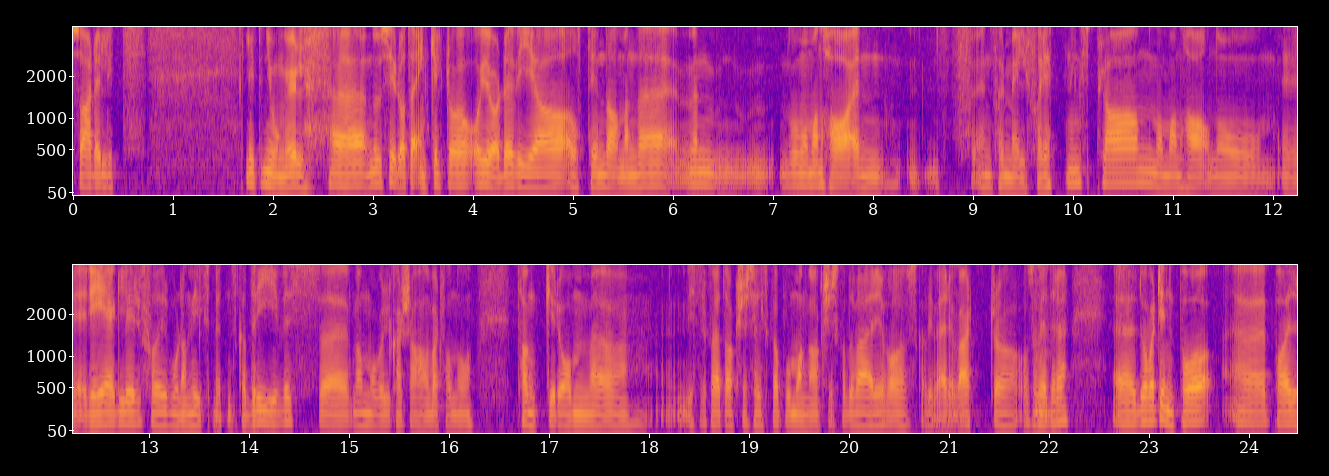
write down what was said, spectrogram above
så er det litt liten jungel. Eh, nå sier du at det er enkelt å, å gjøre det via Altinn, da, men, det, men må man ha en, en, formell forretningsplan? Må man ha noen eh, regler for hvordan virksomheten skal drives? Eh, man må vel kanskje ha i hvert fall noen tanker om hvis det skal være et aksjeselskap, hvor mange aksjer skal det være, hva skal de være verdt, osv. Du har vært inne på et par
